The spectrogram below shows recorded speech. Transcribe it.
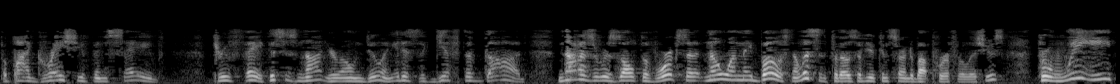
But by grace you've been saved through faith. This is not your own doing. It is the gift of God, not as a result of works, so that no one may boast. Now listen, for those of you concerned about peripheral issues, for we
